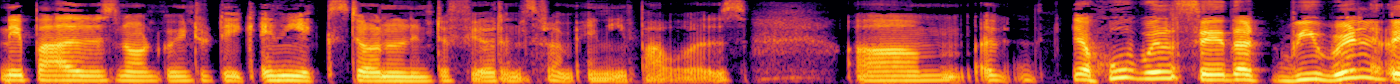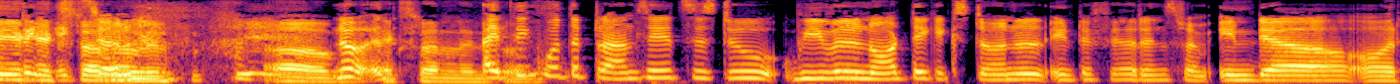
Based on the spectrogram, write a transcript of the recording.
Nepal is not going to take any external interference from any powers. Um, uh, yeah, who will say that we will take, external, external um, no, external influence? I think what the translates is to we will not take external interference from India or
